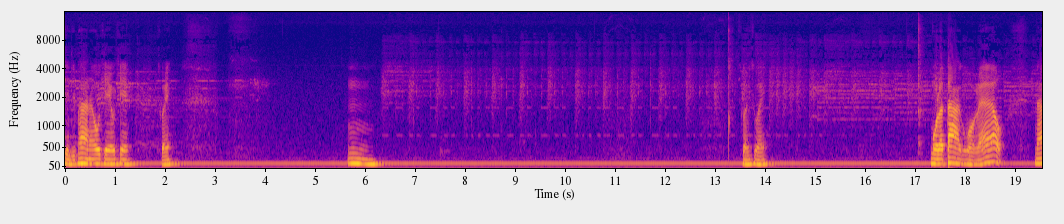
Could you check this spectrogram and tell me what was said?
สี่สิบห้านะ โอเค โอเค สวย อืม สวยสวยโมลาต้ากูบอกแล้ว นะ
